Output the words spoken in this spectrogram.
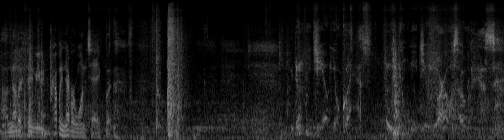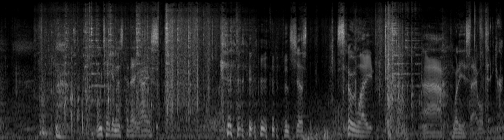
Another thing we would probably never want to take, but we don't need you, your glass. We don't need you, you are also glass. Are we taking this today, guys? it's just so light. Ah, what do you say? We'll take her.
